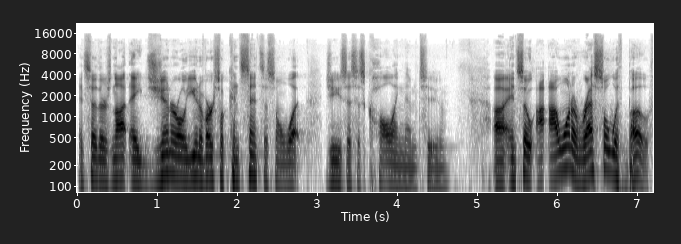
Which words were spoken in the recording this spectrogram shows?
And so there's not a general universal consensus on what Jesus is calling them to. Uh, and so I, I want to wrestle with both.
